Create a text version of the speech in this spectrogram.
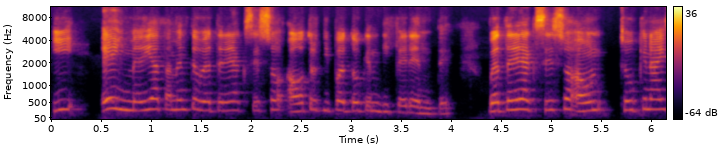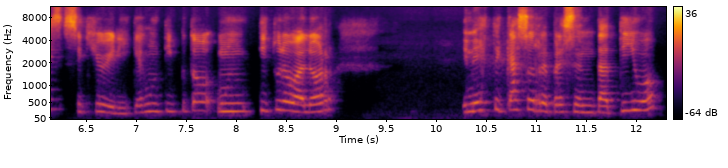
y e inmediatamente voy a tener acceso a otro tipo de token diferente. Voy a tener acceso a un tokenized security, que es un, título, un título valor, en este caso representativo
